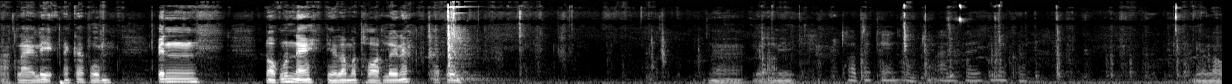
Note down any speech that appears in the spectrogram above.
ปากลายเลขนะครับผม เป็นดอกรุ่นไหน เดี๋ยวเรามาถอดเลยนะครับผมอ่าเดี๋ยวนี้ถอดตะแกรงออกทุกอันไปด้วยก่อน เดี๋ยวเรา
